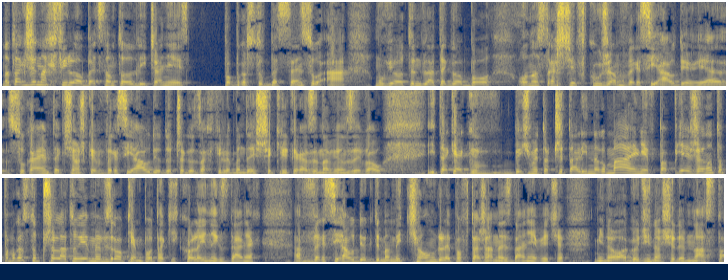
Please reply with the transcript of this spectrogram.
No także na chwilę obecną to odliczanie jest po prostu bez sensu, a mówię o tym dlatego, bo ono strasznie wkurza w wersji audio. Ja słuchałem tę książkę w wersji audio, do czego za chwilę będę jeszcze kilka razy nawiązywał i tak jak byśmy to czytali normalnie w papierze, no to po prostu przelatujemy wzrokiem po takich kolejnych zdaniach. A w wersji audio, gdy mamy ciągle powtarzane zdanie, wiecie, minęła godzina 17,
